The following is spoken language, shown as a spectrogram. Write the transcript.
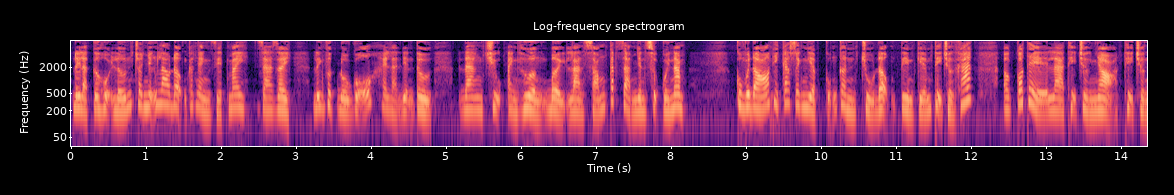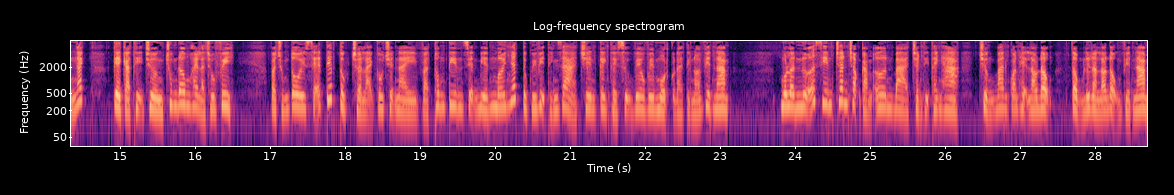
Đây là cơ hội lớn cho những lao động các ngành dệt may, da dày, lĩnh vực đồ gỗ hay là điện tử đang chịu ảnh hưởng bởi làn sóng cắt giảm nhân sự cuối năm. Cùng với đó thì các doanh nghiệp cũng cần chủ động tìm kiếm thị trường khác, ờ, có thể là thị trường nhỏ, thị trường ngách, kể cả thị trường Trung Đông hay là châu Phi. Và chúng tôi sẽ tiếp tục trở lại câu chuyện này và thông tin diễn biến mới nhất từ quý vị thính giả trên kênh Thời sự VOV1 của Đài Tiếng Nói Việt Nam. Một lần nữa xin trân trọng cảm ơn bà Trần Thị Thanh Hà, trưởng ban quan hệ lao động, Tổng Liên đoàn Lao động Việt Nam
